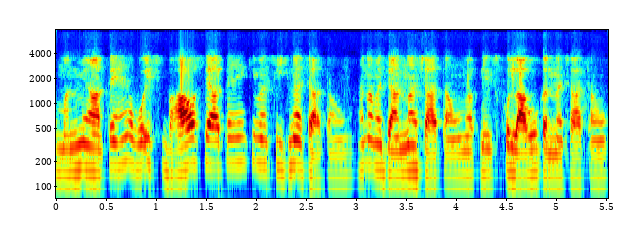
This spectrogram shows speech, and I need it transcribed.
मन में आते हैं वो इस भाव से आते हैं कि मैं सीखना चाहता हूँ है ना? मैं जानना चाहता हूँ मैं अपने इसको लागू करना चाहता हूँ।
